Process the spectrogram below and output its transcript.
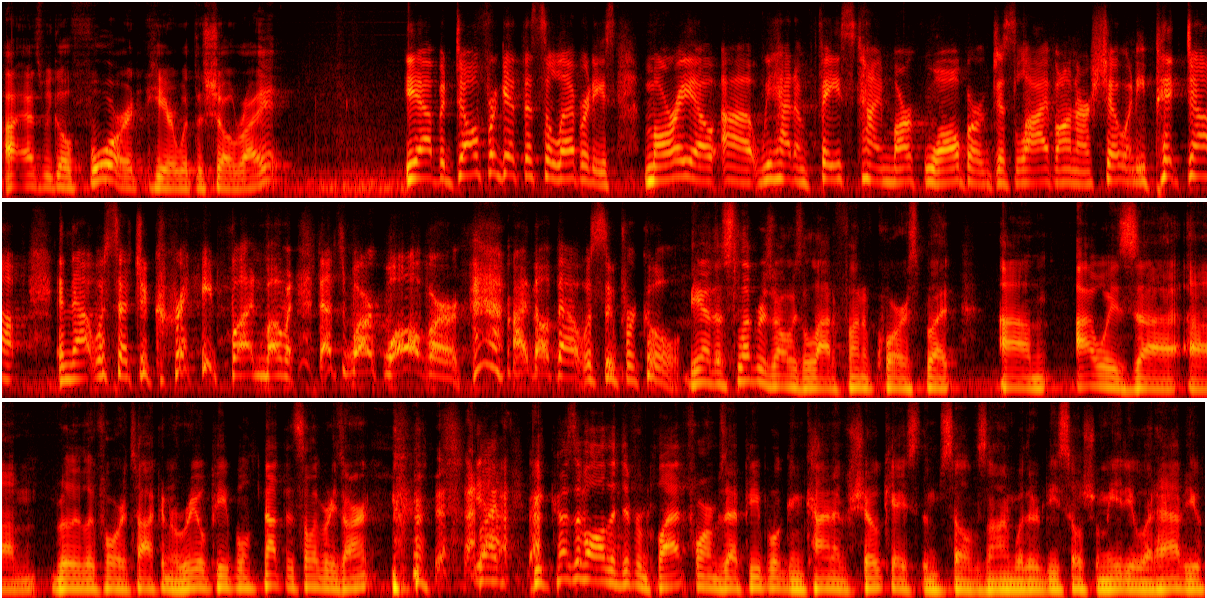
uh, as we go forward here with the show, right? Yeah, but don't forget the celebrities. Mario, uh, we had him FaceTime Mark Wahlberg just live on our show, and he picked up, and that was such a great, fun moment. That's Mark Wahlberg. I thought that was super cool. Yeah, the celebrities are always a lot of fun, of course, but um, I always uh, um, really look forward to talking to real people. Not that celebrities aren't, but because of all the different platforms that people can kind of showcase themselves on, whether it be social media, what have you,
